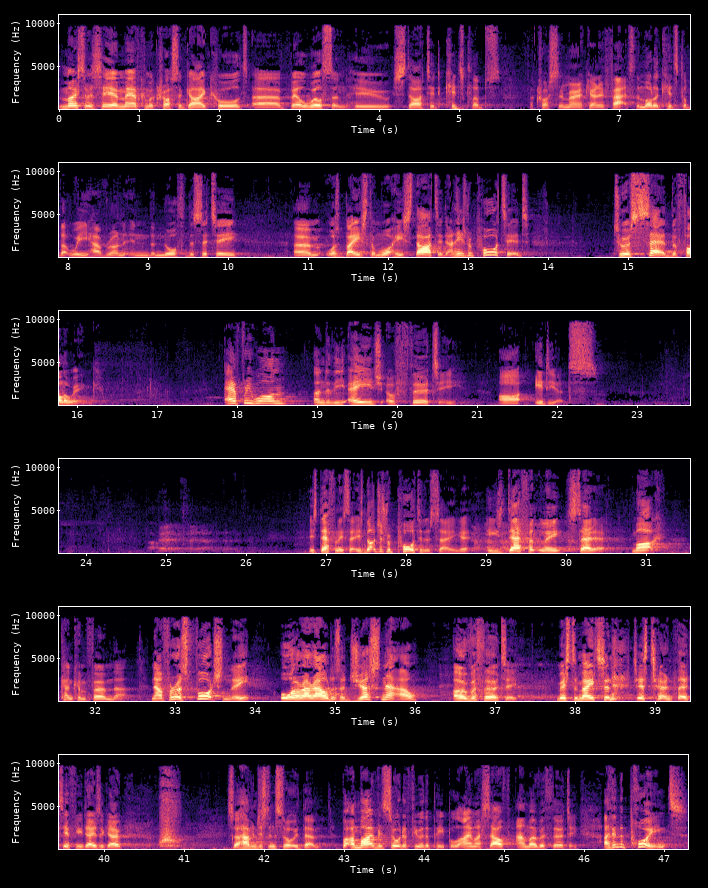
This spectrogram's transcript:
Most of us here may have come across a guy called uh, Bill Wilson who started kids' clubs across America. And in fact, the model kids' club that we have run in the north of the city um, was based on what he started. And he's reported to have said the following Everyone under the age of 30 are idiots. He's definitely said it. He's not just reported as saying it, he's definitely said it. Mark can confirm that. Now, for us, fortunately, all of our elders are just now over 30. Mr. Mason just turned 30 a few days ago. So I haven't just insulted them. But I might have insulted a few other people. I myself am over 30. I think the point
